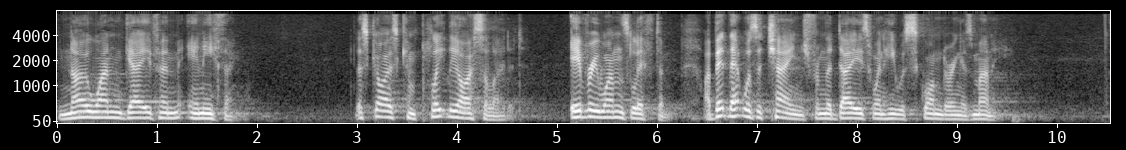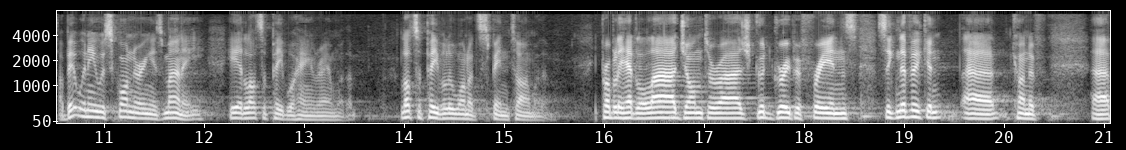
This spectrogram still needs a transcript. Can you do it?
no one gave him anything. This guy's completely isolated. Everyone's left him. I bet that was a change from the days when he was squandering his money. I bet when he was squandering his money, he had lots of people hanging around with him, lots of people who wanted to spend time with him. Probably had a large entourage, good group of friends, significant uh, kind of uh,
